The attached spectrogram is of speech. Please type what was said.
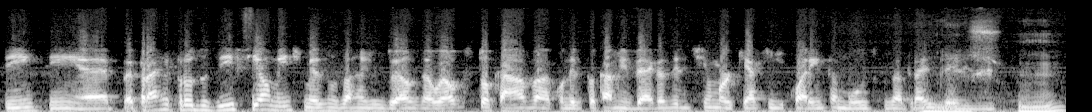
Sim, sim, é, é para reproduzir fielmente mesmo os arranjos do Elvis. Né? O Elvis tocava, quando ele tocava em Vegas, ele tinha uma orquestra de 40 músicos atrás dele. Né? Uhum.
